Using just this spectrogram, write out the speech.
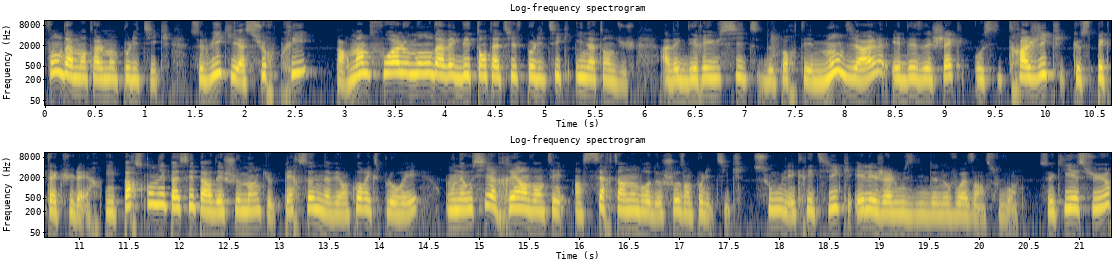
fondamentalement politique, celui qui a surpris par maintes fois le monde avec des tentatives politiques inattendues, avec des réussites de portée mondiale et des échecs aussi tragiques que spectaculaires. Et parce qu'on est passé par des chemins que personne n'avait encore explorés, on a aussi réinventé un certain nombre de choses en politique, sous les critiques et les jalousies de nos voisins souvent. Ce qui est sûr,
